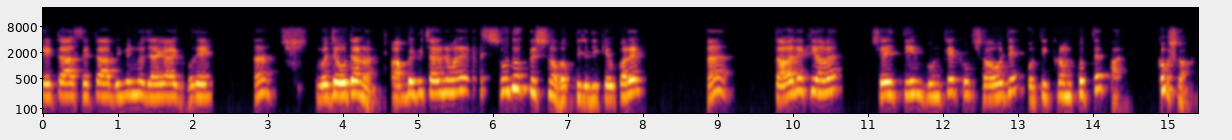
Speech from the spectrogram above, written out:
এটা, সেটা বিভিন্ন জায়গায় ঘুরে হ্যাঁ? বলছে ওটা নয়। অব্যবিচারণে মানে শুধু কৃষ্ণ ভক্তি যদি কেউ করে হ্যাঁ? তাহলে কি হবে? সেই তিন গুণকে খুব সহজে অতিক্রম করতে পারে খুব সহজ।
